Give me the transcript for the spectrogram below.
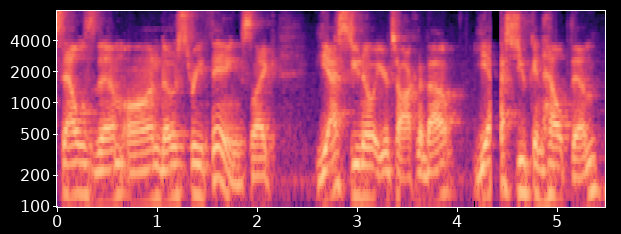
sells them on those three things. Like, yes, you know what you're talking about. Yes, you can help them.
